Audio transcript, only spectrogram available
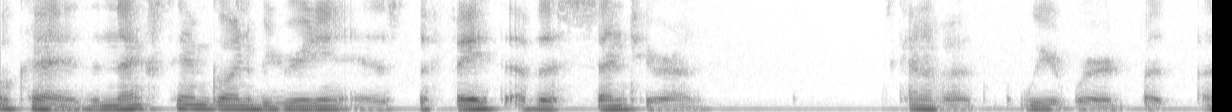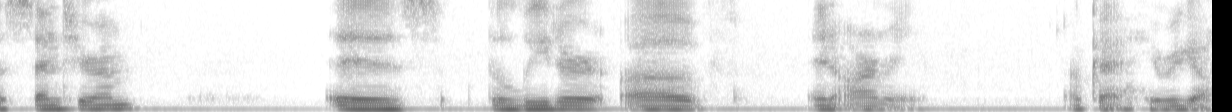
Okay, the next thing I'm going to be reading is The Faith of the Centurion. It's kind of a weird word, but a centurion is the leader of an army. Okay, here we go.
